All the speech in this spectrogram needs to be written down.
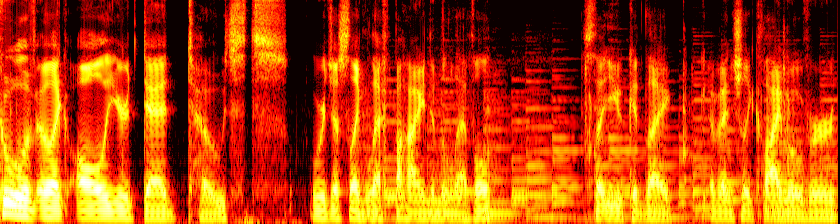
cool if like all your dead toasts were just like left behind in the level so that you could like eventually climb over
